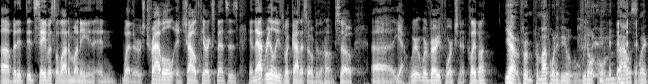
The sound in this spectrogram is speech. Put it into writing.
Uh, but it did save us a lot of money, and, and whether it was travel and childcare expenses, and that really is what got us over the hump. So, uh, yeah, we're we're very fortunate. Claybon. Yeah, from from my point of view, we don't own the house. Like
